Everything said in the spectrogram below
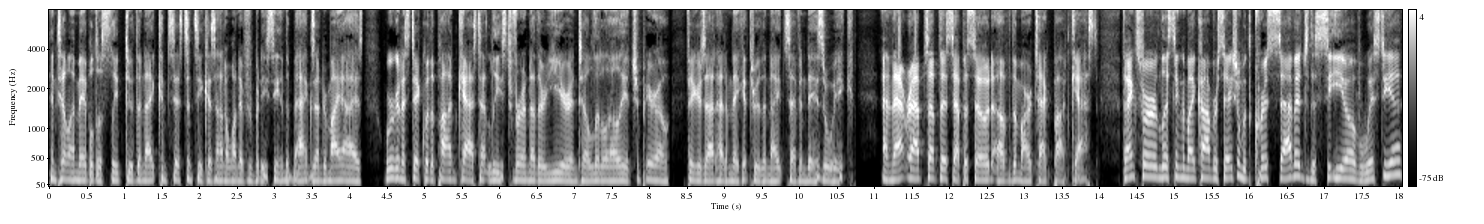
until I'm able to sleep through the night consistency because I don't want everybody seeing the bags under my eyes. We're going to stick with a podcast at least for another year until little Eliot Shapiro figures out how to make it through the night seven days a week. And that wraps up this episode of the Martech Podcast. Thanks for listening to my conversation with Chris Savage, the CEO of Wistia.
